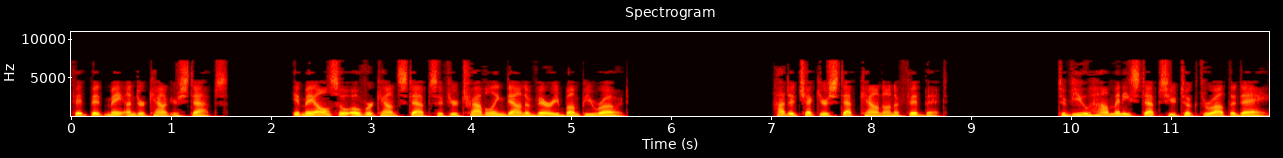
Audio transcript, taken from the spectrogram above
Fitbit may undercount your steps. It may also overcount steps if you're traveling down a very bumpy road. How to check your step count on a Fitbit. To view how many steps you took throughout the day,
